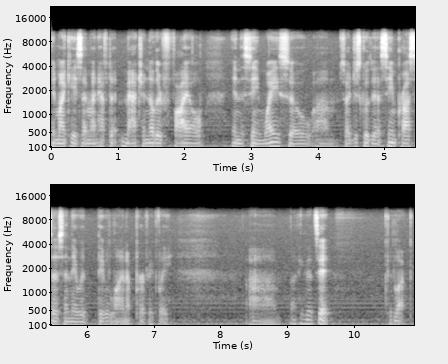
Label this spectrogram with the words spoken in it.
in my case I might have to match another file in the same way so um, so I just go through that same process and they would they would line up perfectly. Um, I think that's it. Good luck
